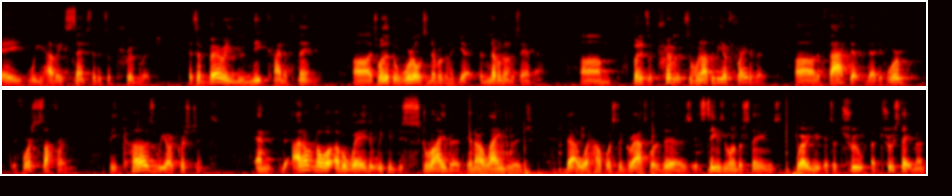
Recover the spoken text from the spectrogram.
a, where you have a sense that it's a privilege. It's a very unique kind of thing. Uh, it's one that the world's never going to get. They're never going to understand that. Um, but it's a privilege. So we're not to be afraid of it. Uh, the fact that, that if, we're, if we're suffering because we are Christians, and I don't know of a way that we can describe it in our language that will help us to grasp what it is. It seems to be one of those things where you, it's a true, a true statement,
